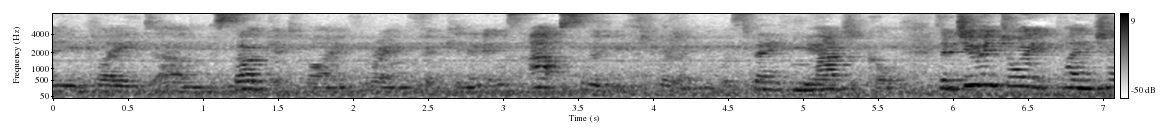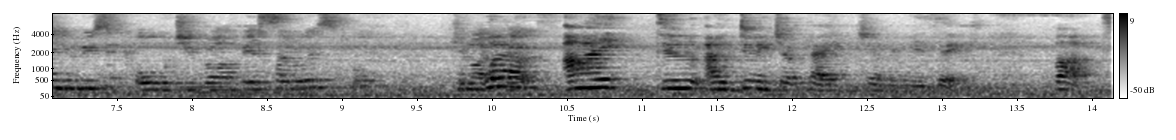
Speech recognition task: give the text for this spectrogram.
and you played um, The Circuit by Graham Fitkin, and it was absolutely thrilling. It was Thank you. magical. So, do you enjoy playing chamber music, or would you rather be a soloist, or do you like well, both? I do. I do enjoy playing chamber music, but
